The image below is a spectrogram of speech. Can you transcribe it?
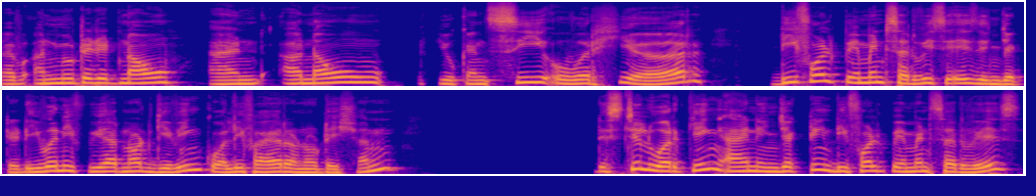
i've unmuted it now and uh, now if you can see over here default payment service is injected. Even if we are not giving qualifier annotation it is still working and injecting default payment service.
